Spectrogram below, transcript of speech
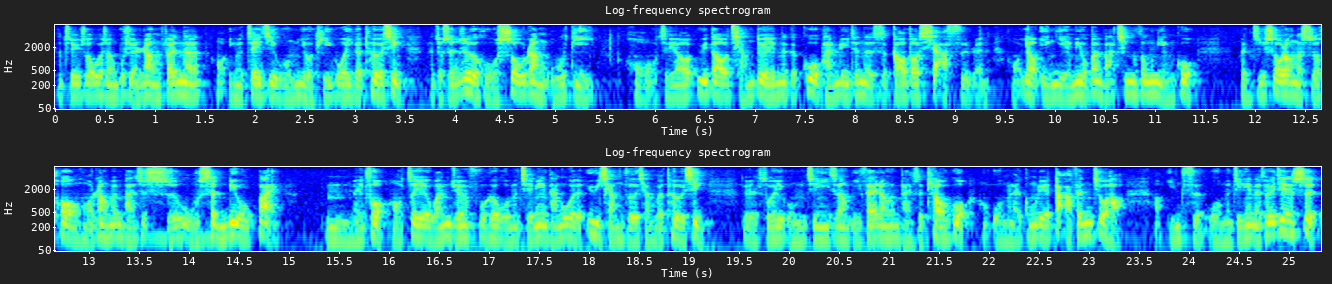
那至于说为什么不选让分呢？哦，因为这一季我们有提过一个特性，那就是热火受让无敌。哦，只要遇到强队，那个过盘率真的是高到吓死人。哦，要赢也没有办法轻松碾过。本期受让的时候，哦，让分盘是十五胜六败。嗯，没错，哦，这也完全符合我们前面谈过的遇强则强的特性，对，所以我们建议这场比赛让分盘是跳过，我们来攻略大分就好，啊，因此我们今天的推荐是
